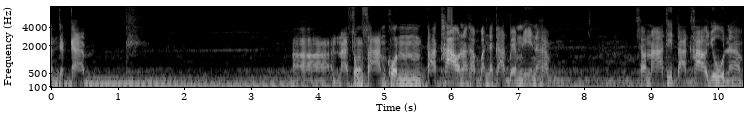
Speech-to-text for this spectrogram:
บรรยากาศน่าสงสารคนตากข้าวนะครับ บรรยากาศแบบนี้นะครับ ชาวนาที่ตากข้าวอยู่นะครับ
